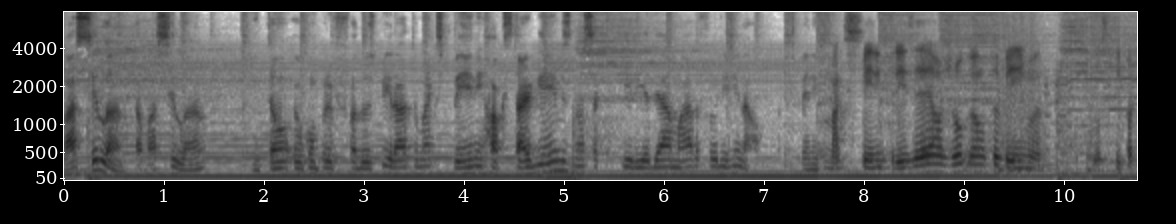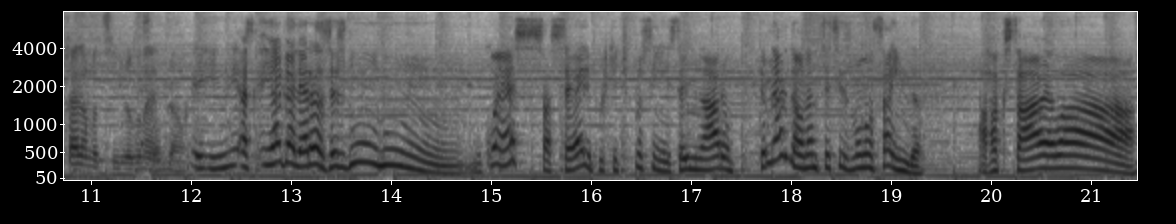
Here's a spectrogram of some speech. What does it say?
Vacilando, tá vacilando. Então eu comprei o FIFA 12 Pirata, o Max Payne, Rockstar Games, nossa querida amada, foi original. Payne 3. Max Payne 3 é um jogão também, mano. Gostei pra caramba desse jogo, né? E, e, e, a galera às vezes não, não, não, conhece essa série, porque, tipo assim, eles terminaram. Terminaram não, né? Não sei se eles vão lançar ainda. A Rockstar, ela.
